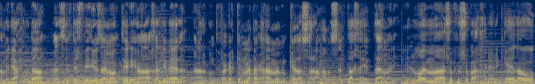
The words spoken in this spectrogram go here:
إيه يا حودة منزلتش فيديو زي ما قلت لي. ها خلي بالك. أنا كنت فاكر كلمتك أهم من كده الصراحة بس أنت خيبت أملي. المهم أشوف وشكوا خير يا رجالة و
